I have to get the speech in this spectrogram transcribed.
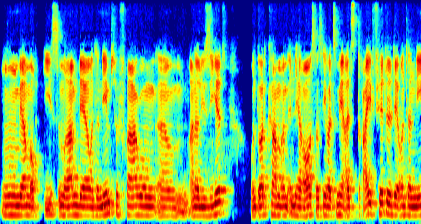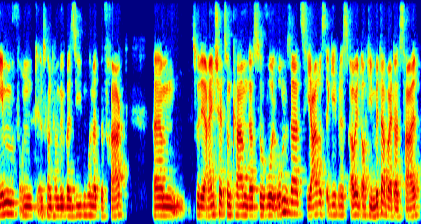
Mm, wir haben auch dies im Rahmen der Unternehmensbefragung ähm, analysiert und dort kam am Ende heraus, dass jeweils mehr als drei Viertel der Unternehmen, und insgesamt haben wir über 700 befragt, ähm, zu der Einschätzung kamen, dass sowohl Umsatz, Jahresergebnis, aber auch die Mitarbeiterzahl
